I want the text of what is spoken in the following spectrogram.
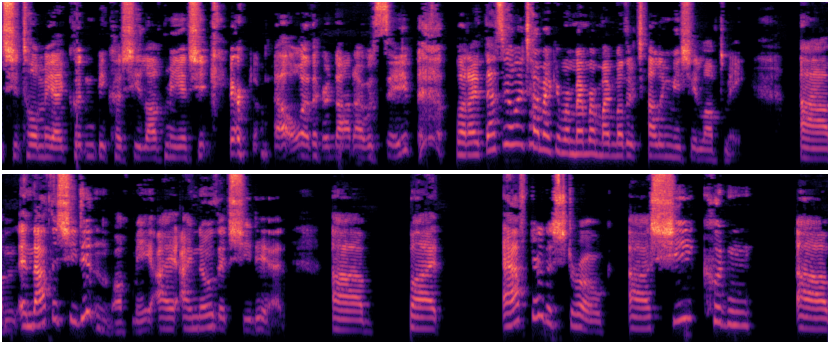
she told me I couldn't because she loved me and she cared about whether or not I was safe. But I, that's the only time I can remember my mother telling me she loved me. Um, and not that she didn't love me, I, I know that she did. Uh, but after the stroke, uh, she couldn't uh,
